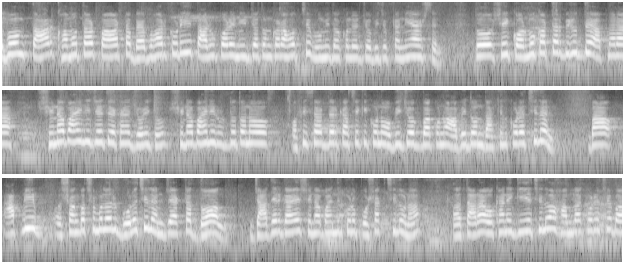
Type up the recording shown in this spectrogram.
এবং তার ক্ষমতার পাওয়ারটা ব্যবহার করেই তার উপরে নির্যাতন করা হচ্ছে ভূমি দখলের যে অভিযোগটা নিয়ে আসছেন তো সেই কর্মকর্তার বিরুদ্ধে আপনারা সেনাবাহিনী যেহেতু এখানে জড়িত, সেনাবাহিনীর ঊর্ধ্বতন অফিসারদের কাছে কি কোনো অভিযোগ বা কোনো আবেদন দাখিল করেছিলেন? বা আপনি সংবাদ সম্মেলনে বলেছিলেন যে একটা দল যাদের গায়ে সেনাবাহিনীর কোনো পোশাক ছিল না তারা ওখানে গিয়েছিল, হামলা করেছে বা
